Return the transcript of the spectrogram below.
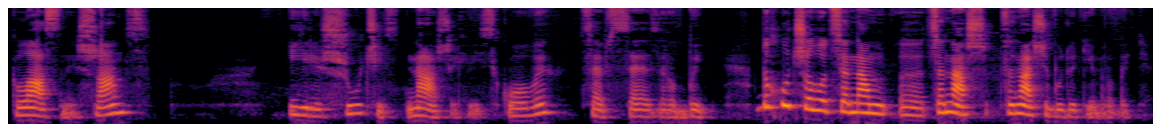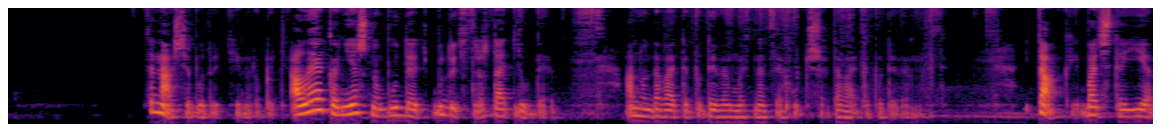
класний шанс і рішучість наших військових це все зробити. До худшого це нам, е, це, наш, це наші будуть їм робити. Це наші будуть їм робити. Але, звісно, будуть, будуть страждати люди. А ну, давайте подивимось на це худше. Давайте подивимось. Так, бачите, є,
